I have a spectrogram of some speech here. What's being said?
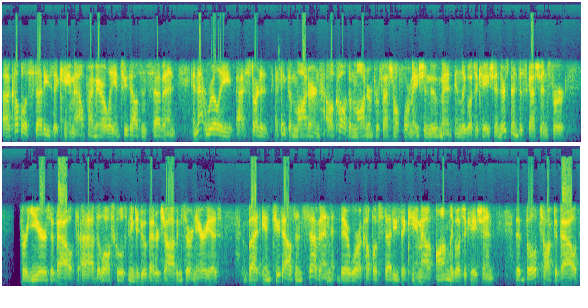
a couple of studies that came out primarily in 2007, and that really uh, started, I think, the modern, I'll call it the modern professional formation movement in legal education. There's been discussions for for years about uh, that law schools need to do a better job in certain areas. But in 2007, there were a couple of studies that came out on legal education that both talked about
